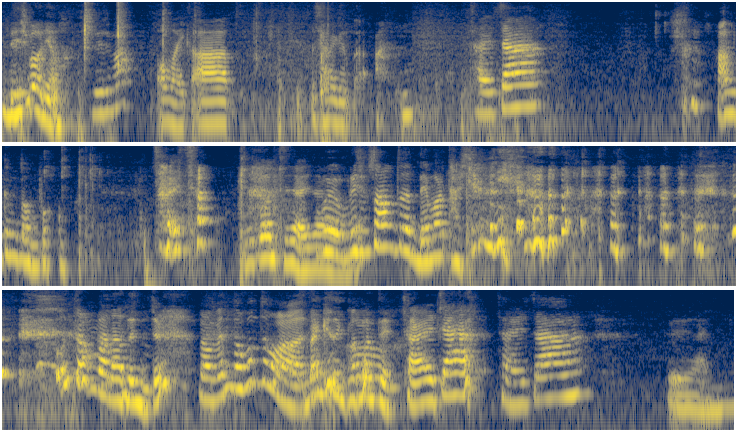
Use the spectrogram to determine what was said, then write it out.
4시 반이야. 4시 반? oh my god. 자야겠다. 잘 자. 안경도 안 벗고. 잘 자. 누구한테 잘 자? 왜 우리 집 사람들은 내 말 다 싫니? 혼잣말 하는 줄? 나 맨날 혼자만 안난 해. 계속 누구한테 잘 자. 잘 자. 왜 안?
